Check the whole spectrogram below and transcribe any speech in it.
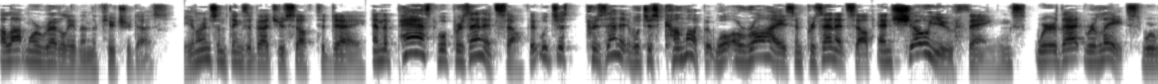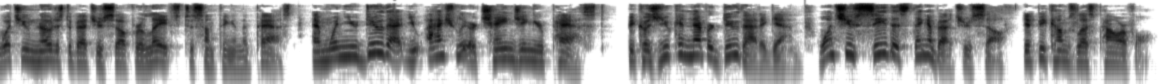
a lot more readily than the future does. You learn some things about yourself today and the past will present itself. It will just present it. It will just come up. It will arise and present itself and show you things where that relates, where what you noticed about yourself relates to something in the past. And when you do that, you actually are changing your past because you can never do that again. Once you see this thing about yourself, it becomes less powerful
